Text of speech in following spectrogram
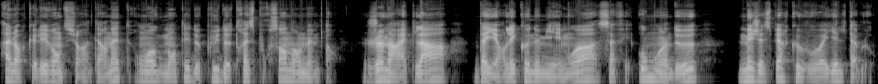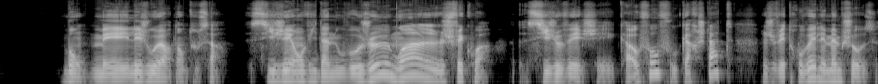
alors que les ventes sur Internet ont augmenté de plus de 13% dans le même temps. Je m'arrête là, d'ailleurs l'économie et moi, ça fait au moins deux, mais j'espère que vous voyez le tableau. Bon, mais les joueurs dans tout ça? Si j'ai envie d'un nouveau jeu, moi, je fais quoi? Si je vais chez Kaufhof ou Karstadt, je vais trouver les mêmes choses,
